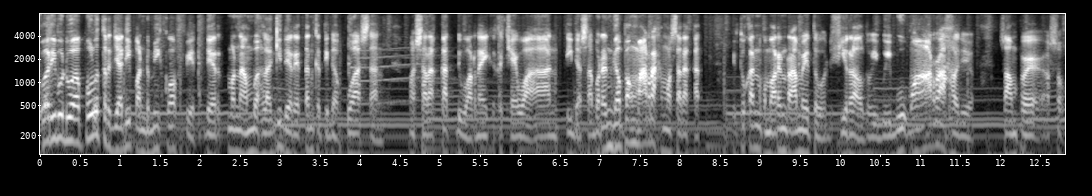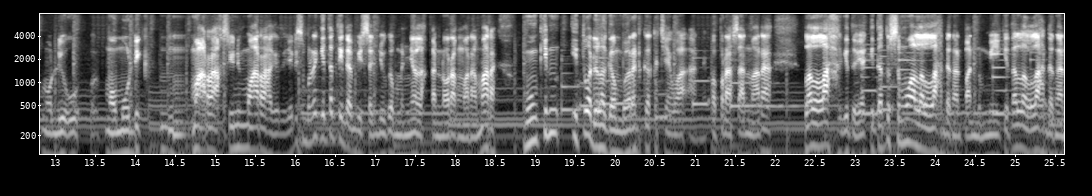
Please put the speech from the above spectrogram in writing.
2020 terjadi pandemi COVID, menambah lagi deretan ketidakpuasan. Masyarakat diwarnai kekecewaan, tidak sabar dan gampang marah masyarakat. Itu kan kemarin rame tuh, viral tuh ibu-ibu marah aja. Sampai mau di mau mudik marah sini marah gitu. Jadi sebenarnya kita tidak bisa juga menyalahkan orang marah-marah. Mungkin itu adalah gambaran kekecewaan, perasaan marah, lelah gitu ya. Kita tuh semua lelah dengan pandemi, kita lelah dengan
